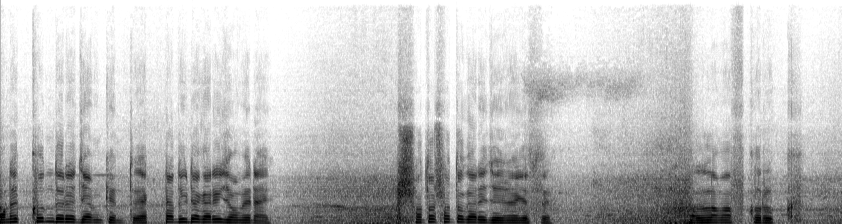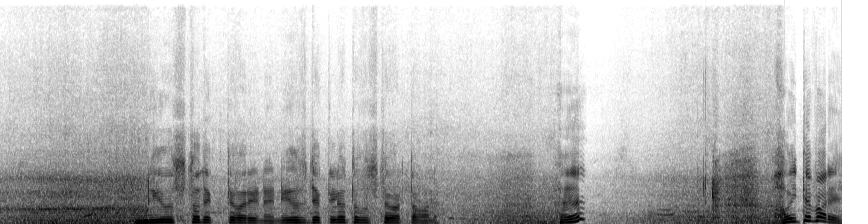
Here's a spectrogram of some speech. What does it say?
অনেকক্ষণ ধরে জ্যাম কিন্তু, একটা দুইটা গাড়ি জমে নাই। শত শত গাড়ি জমে গেছে। আল্লাহ মাফ করুক। নিউজ তো দেখতে পারি না। নিউজ দেখলেও তো বুঝতে পারতাম মানে হ্যাঁ? হইতে পারে।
